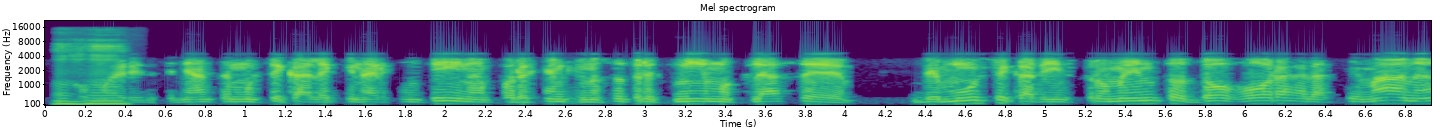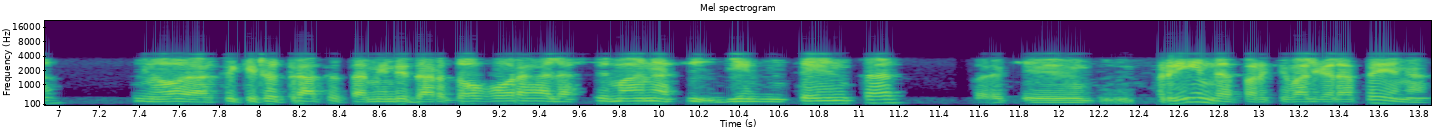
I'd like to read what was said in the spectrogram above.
como era enseñanza musical aquí en Argentina. Por ejemplo, nosotros teníamos clase de música, de instrumentos, dos horas a la semana, ¿no? Así que yo trato también de dar dos horas a la semana así bien intensas para que rinda, para que valga la pena.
